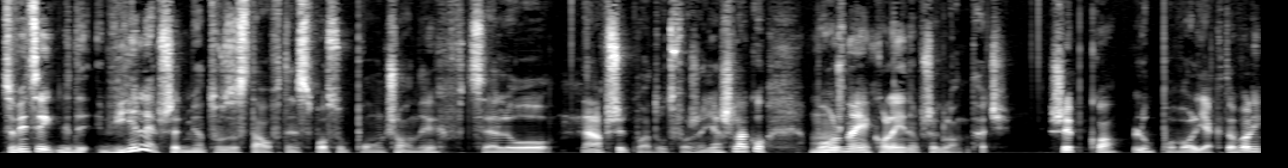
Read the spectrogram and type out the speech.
Co więcej, gdy wiele przedmiotów zostało w ten sposób połączonych w celu na przykład utworzenia szlaku, można je kolejno przeglądać, szybko lub powoli, jak to woli,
